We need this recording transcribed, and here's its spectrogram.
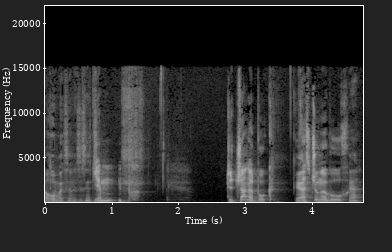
Warum? Was was ist jetzt? Ja, The Jungle Book. Ja. Das Dschungelbuch. Ja.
